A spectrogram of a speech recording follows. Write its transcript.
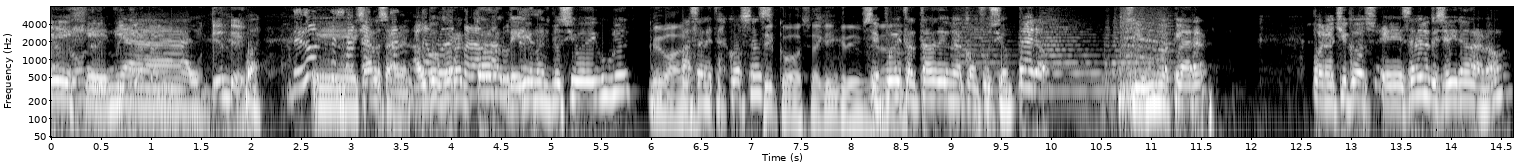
Es genial. ¿entiende? Bueno, ¿De dónde eh, ya lo saben, autocorrector de idioma inclusivo de Google. Qué. Pasan estas cosas. Qué cosa, qué increíble. Se ¿no? puede tratar de una confusión, pero si uno aclara. Bueno, chicos, eh, saben lo que se viene ahora, ¿no?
